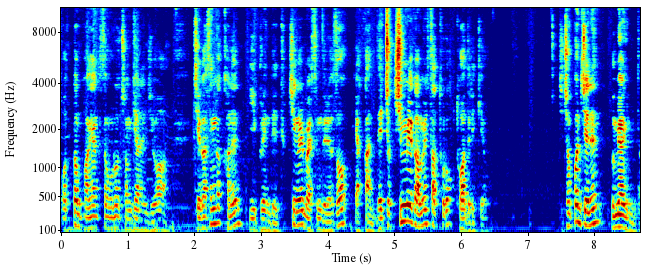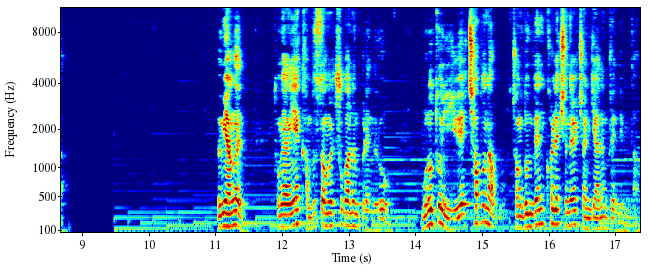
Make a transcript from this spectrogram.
어떤 방향성으로 전개하는지와 제가 생각하는 이 브랜드의 특징을 말씀드려서 약간 내적 친밀감을 쌓도록 도와드릴게요. 첫 번째는 음향입니다. 음향은 동양의 감수성을 추구하는 브랜드로 모노톤 위주의 차분하고 정돈된 컬렉션을 전개하는 브랜드입니다.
